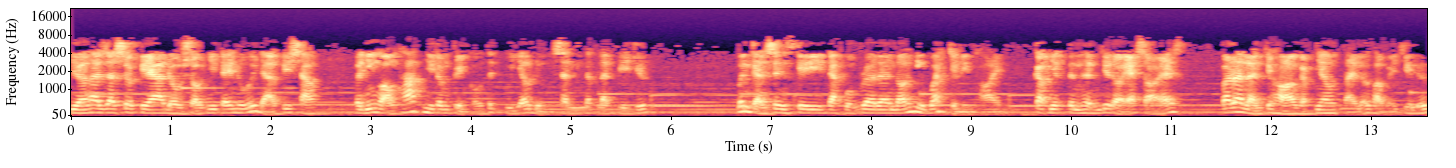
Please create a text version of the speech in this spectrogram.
Giờ Hagia Sophia đồ sộ như trái núi đã ở phía sau và những ngọn tháp như trong truyền cổ tích của giáo đường xanh đắp lánh phía trước. Bên cạnh Sinsky, đặt vụ brother nói như quát trên điện thoại, cập nhật tình hình với đội SOS và ra lệnh cho họ gặp nhau tại lối vào bể chứa nước.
